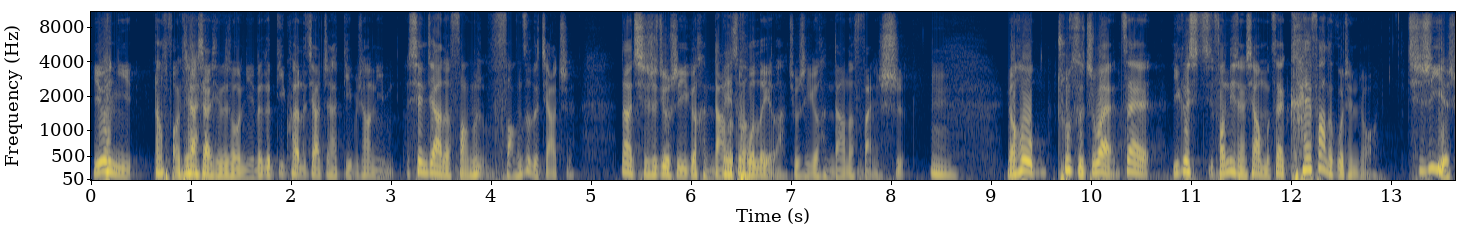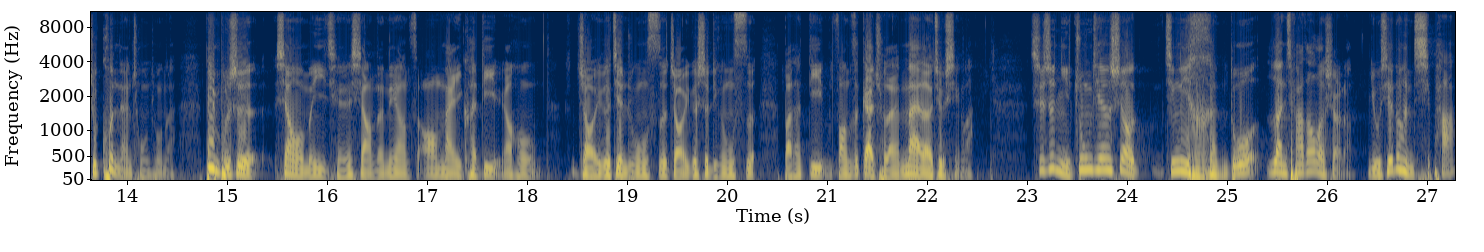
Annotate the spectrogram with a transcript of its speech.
因为你当房价下行的时候，你那个地块的价值还抵不上你现价的房房子的价值，那其实就是一个很大的拖累了，就是一个很大的反噬。嗯，然后除此之外，在一个房地产项目在开发的过程中，其实也是困难重重的，并不是像我们以前想的那样子哦，买一块地，然后找一个建筑公司，找一个设计公司，把它地房子盖出来卖了就行了。其实你中间是要经历很多乱七八糟的事儿了，有些都很奇葩。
